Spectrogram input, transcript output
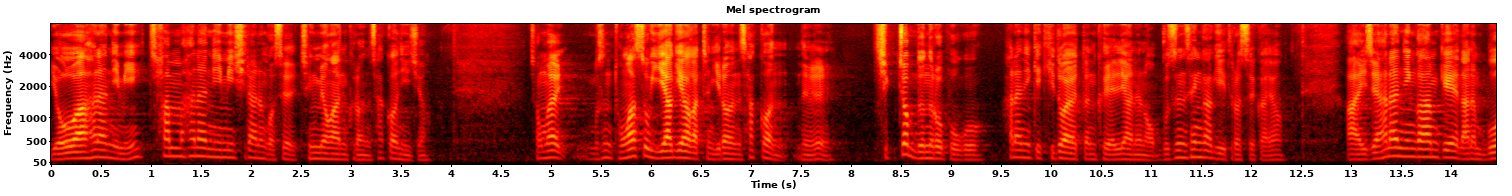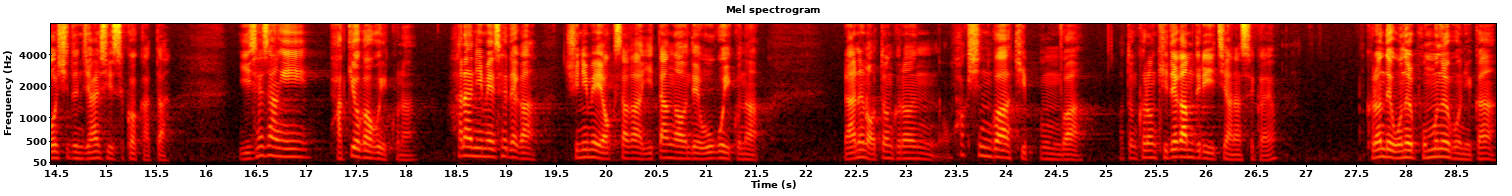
여호와 하나님이 참 하나님이시라는 것을 증명한 그런 사건이죠. 정말 무슨 동화 속 이야기와 같은 이런 사건을 직접 눈으로 보고 하나님께 기도하였던 그 엘리야는 어, 무슨 생각이 들었을까요? 아, 이제 하나님과 함께 나는 무엇이든지 할 수 있을 것 같다. 이 세상이 바뀌어가고 있구나. 하나님의 세대가 주님의 역사가 이 땅 가운데 오고 있구나. 라는 어떤 그런 확신과 기쁨과 어떤 그런 기대감들이 있지 않았을까요? 그런데 오늘 본문을 보니까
